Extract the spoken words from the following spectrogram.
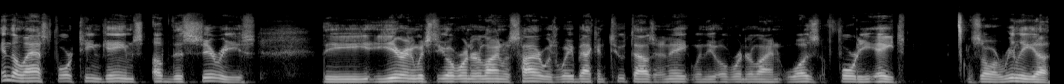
in the last 14 games of this series. The year in which the over under line was higher was way back in 2008 when the over under line was 48. So a really uh,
